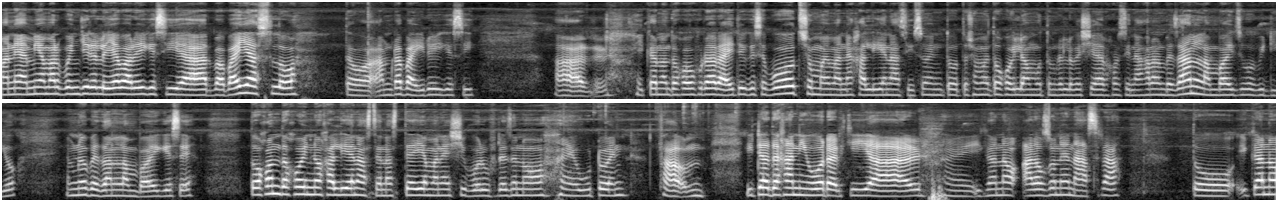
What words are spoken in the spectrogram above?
মানে আমি আমার বঞ্জিরে লইয়া বার বারোই গেছি আর বাবাই আসলো, তো আমরা বাইরেই গেছি। আর এখানে দেখো পুরা রাইত হয়ে গেছে, বহুত সময় মানে খালিয়ে নাচিছো তো অত সময় তো কইলাম, তোমরা লগে শেয়ার করছি না কারণ বেজান লম্বা হয়ে যাব ভিডিও এমনিও বেজান লম্বা হয়ে গেছে। তখন দেখো অন্য খালিয়ে নাচতে নাচতে ইয়ে মানে শিবর উপরে যেন উঠোন ইটা দেখা নিওর আর কি, আর এখানে আরেকজনে নাচরা তো এখানে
